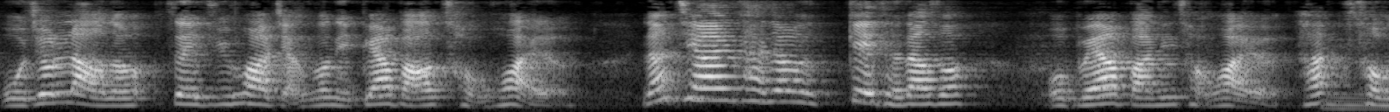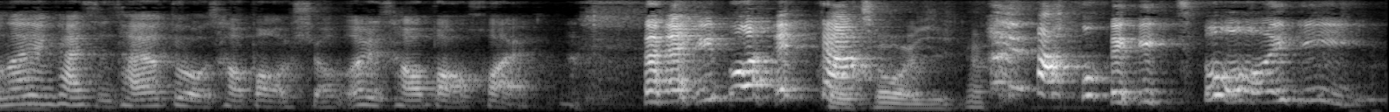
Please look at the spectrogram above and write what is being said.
我就绕着这句话讲说，你不要把我宠坏了。然后接下来他就 get 到说，我不要把你宠坏了。他从那天开始，他就对我超爆凶，而且超爆坏，因为他会错意他会错意，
